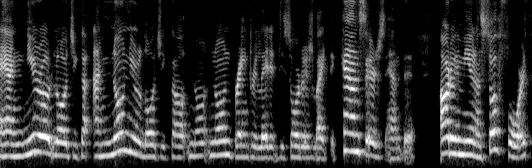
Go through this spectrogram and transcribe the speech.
and neurological and non-neurological, non-brain related disorders like the cancers and the autoimmune and so forth,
